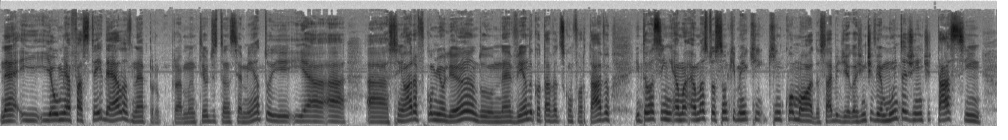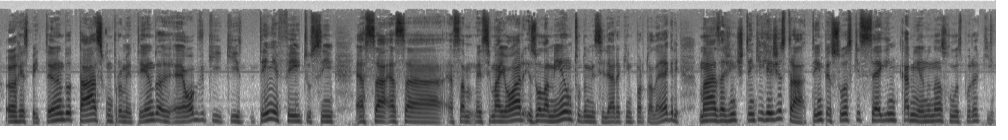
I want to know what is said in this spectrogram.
né? E, e eu me afastei delas, né, para manter o distanciamento e, e a, a, a, senhora ficou me olhando, né, vendo que eu estava desconfortável. Então, assim, é uma, é uma situação que meio que, que incomoda, sabe, Diego? A gente vê muita gente tá, assim, uh, respeitando está se comprometendo. É óbvio que, que tem efeito, sim, essa, essa, essa, esse maior isolamento domiciliar aqui em Porto Alegre, mas a gente tem que registrar. Tem pessoas que seguem caminhando nas ruas por aqui.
